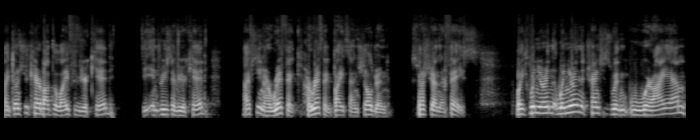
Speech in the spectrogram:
Like, don't you care about the life of your kid, the injuries of your kid? I've seen horrific, horrific bites on children, especially on their face. Like when you're in the, when you're in the trenches with where I am,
